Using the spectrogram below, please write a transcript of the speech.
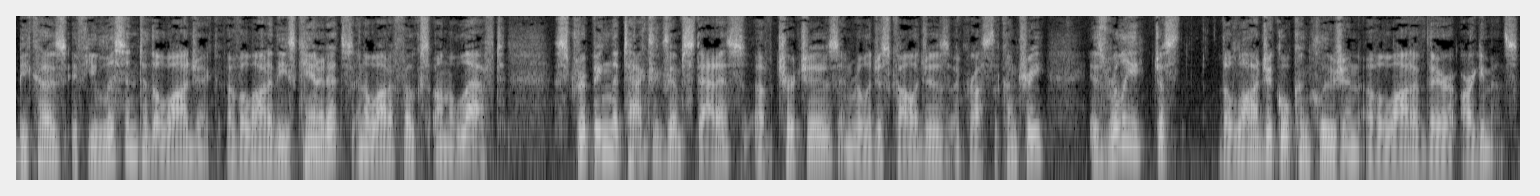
because if you listen to the logic of a lot of these candidates and a lot of folks on the left, stripping the tax exempt status of churches and religious colleges across the country is really just the logical conclusion of a lot of their arguments.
